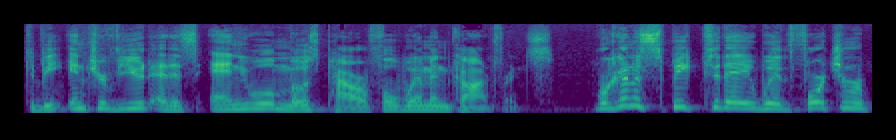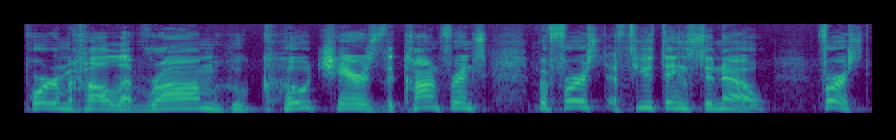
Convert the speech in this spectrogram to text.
to be interviewed at its annual Most Powerful Women conference. We're going to speak today with Fortune reporter Michal Lev-Ram, who co chairs the conference. But first, a few things to know. First,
